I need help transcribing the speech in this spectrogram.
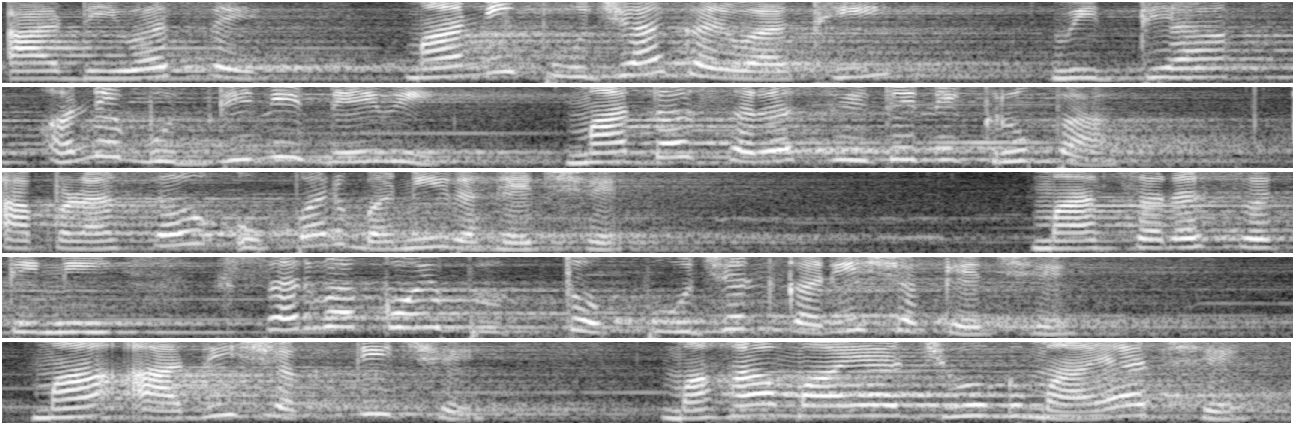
આ દિવસે માની પૂજા કરવાથી વિદ્યા અને બુદ્ધિની દેવી માતા સરસ્વતીની કૃપા આપણા સૌ ઉપર બની રહે છે. મા સરસ્વતીની સર્વ કોઈ ભક્તો પૂજન કરી શકે છે. મા આદિશક્તિ છે. મહામાયા જોગ માયા છે.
